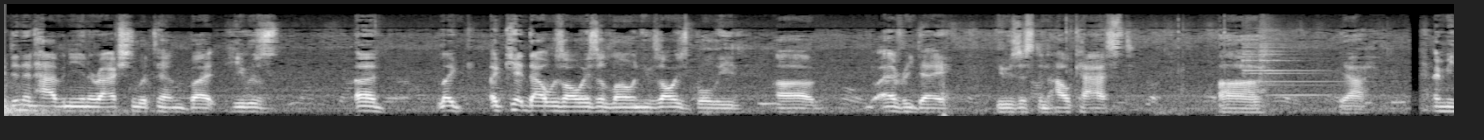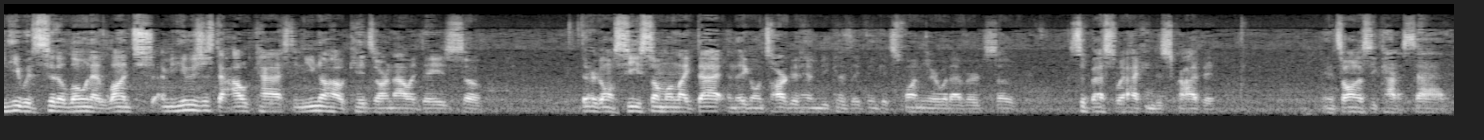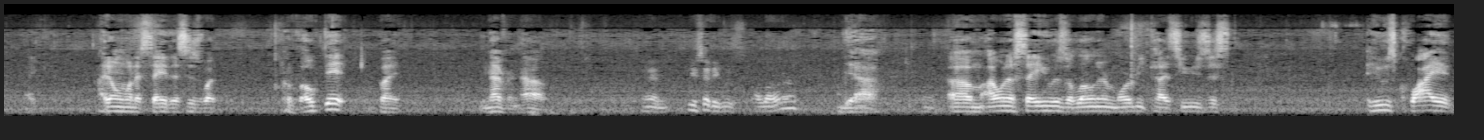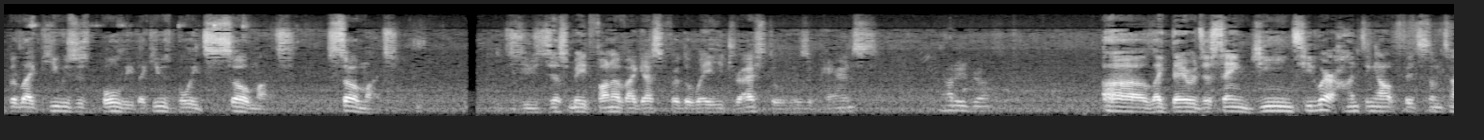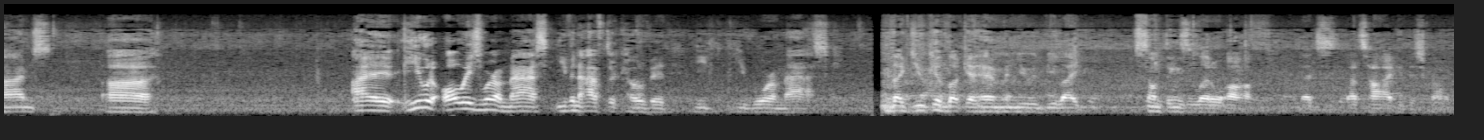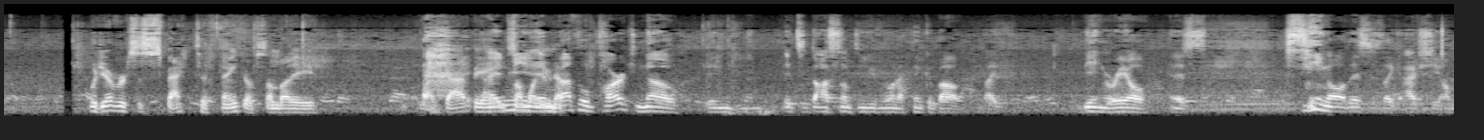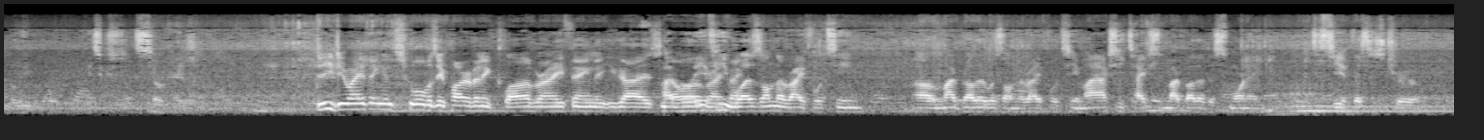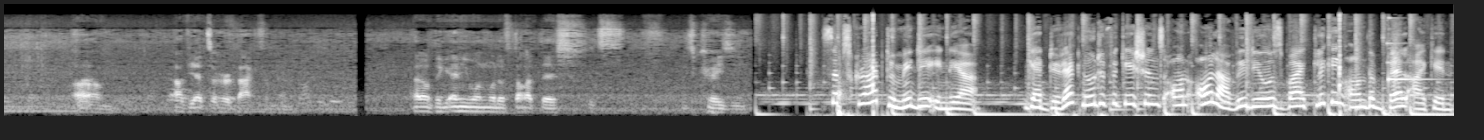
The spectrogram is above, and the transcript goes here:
didn't have any interaction with him, but he was, uh, like a kid that was always alone. He was always bullied, uh, every day. He was just an outcast. Uh, yeah. I mean, he would sit alone at lunch. I mean, he was just an outcast, and you know how kids are nowadays. So they're gonna see someone like that, and they're gonna target him because they think it's funny or whatever. So it's the best way I can describe it. And it's honestly kind of sad. I don't want to say this is what provoked it, but you never know. And you said he was a loner? Yeah. Um, I want to say he was a loner more because he was just he was quiet, but like he was just bullied. Like he was bullied so much, so much. He was just made fun of, I guess, for the way he dressed or his appearance. How did he dress? Uh, like they were just saying jeans. He'd wear hunting outfits sometimes. Uh, I he would always wear a mask even after COVID. He he wore a mask. Like you could look at him and you would be like, something's a little off. That's that's how I could describe it. Would you ever suspect to think of somebody like that being I mean, someone you in? Bethel Park, no, In- it's not something you want to think about. Like being real and it's seeing all this is like actually unbelievable. It's, it's so crazy. Did he do anything in school? Was he part of any club or anything that you guys know I believe or he was on the rifle team. Um, my brother was on the rifle team. I actually texted my brother this morning to see if this is true. Um, I've yet to hear back from him. I don't think anyone would have thought this. It's it's crazy. Subscribe to Midday India. Get direct notifications on all our videos by clicking on the bell icon.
